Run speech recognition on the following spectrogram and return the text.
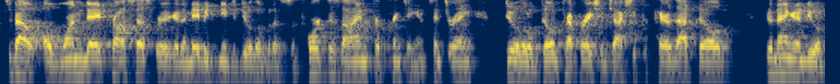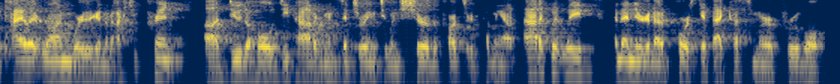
It's about a one day process where you're going to maybe need to do a little bit of support design for printing and sintering, do a little build preparation to actually prepare that build. You're then going to do a pilot run where you're going to actually print, uh, do the whole depowdering and sintering to ensure the parts are coming out adequately. And then you're going to, of course, get that customer approval.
